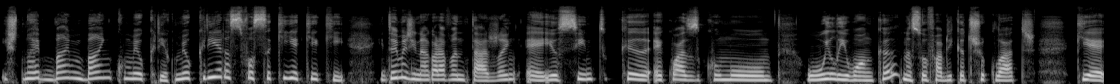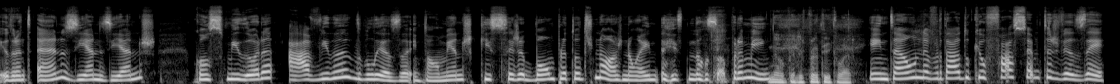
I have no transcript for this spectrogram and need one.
isto não é bem, bem como eu queria. Como eu queria era se fosse aqui, aqui, aqui. Então imagina agora a vantagem é, eu sinto que é quase como o Willy Wonka na sua fábrica de chocolates, que é eu durante anos e anos e anos consumidora ávida de beleza. Então, ao menos que isso seja bom para todos nós, não é isso não só para mim. Não, apenas para ti, claro. Então, na verdade, o que eu faço é muitas vezes é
